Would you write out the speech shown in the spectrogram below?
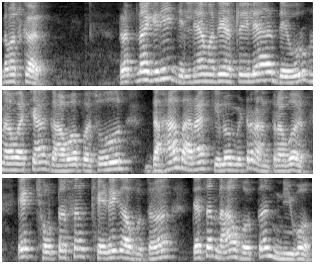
नमस्कार. रत्नागिरी जिल्ह्यामध्ये असलेल्या देऊरुख नावाच्या गावापासून दहा बारा किलोमीटर अंतरावर एक छोटंसं खेडेगाव होतं. त्याचं नाव होतं निव.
